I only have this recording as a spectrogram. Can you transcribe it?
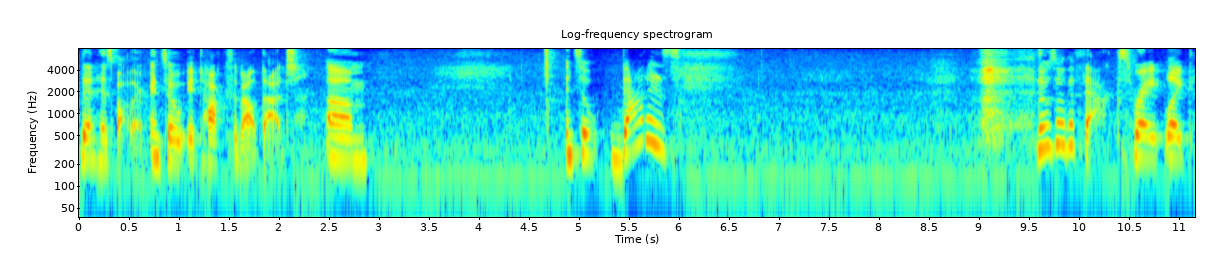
than his father. And so it talks about that. Um, and so that is those are the facts, right? Like,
